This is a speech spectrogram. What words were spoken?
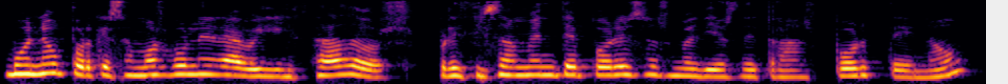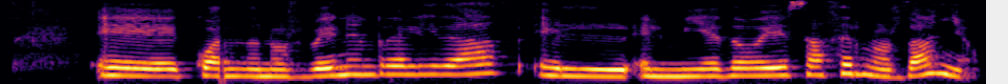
Bueno, porque somos vulnerabilizados precisamente por esos medios de transporte, ¿no? Eh, cuando nos ven en realidad el, miedo es hacernos daño.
